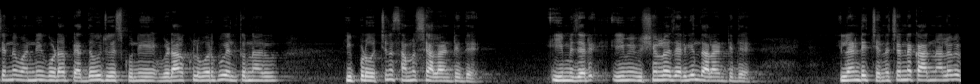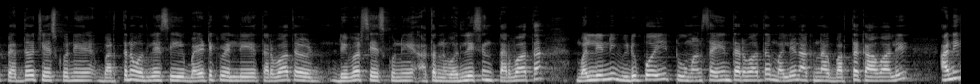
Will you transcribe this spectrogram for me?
చిన్నవన్నీ కూడా పెద్దవి చేసుకుని విడాకుల వరకు వెళ్తున్నారు? ఇప్పుడు వచ్చిన సమస్య అలాంటిదే. ఈమె జరి ఈమె విషయంలో జరిగింది అలాంటిదే. ఇలాంటి చిన్న చిన్న కారణాలు పెద్దవి చేసుకుని భర్తను వదిలేసి బయటకు వెళ్ళి తర్వాత డివర్స్ చేసుకుని అతను వదిలేసిన తర్వాత మళ్ళీ విడిపోయి టూ మంత్స్ అయిన తర్వాత మళ్ళీ నాకు నా భర్త కావాలి అని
